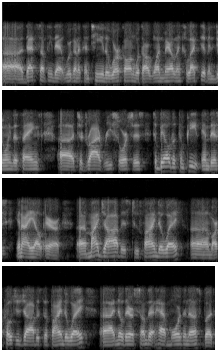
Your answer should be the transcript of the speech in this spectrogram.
Uh, that's something that we're going to continue to work on with our One Maryland collective and doing the things uh, to drive resources to be able to compete in this NIL era. Uh, my job is to find a way. Um, our coach's job is to find a way. Uh, I know there are some that have more than us, but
